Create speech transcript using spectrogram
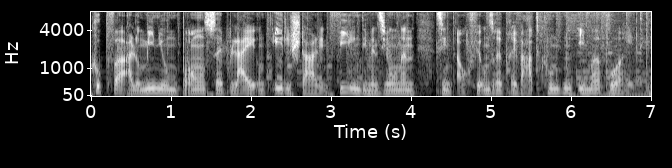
Kupfer, Aluminium, Bronze, Blei und Edelstahl in vielen Dimensionen sind auch für unsere Privatkunden immer vorrätig.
